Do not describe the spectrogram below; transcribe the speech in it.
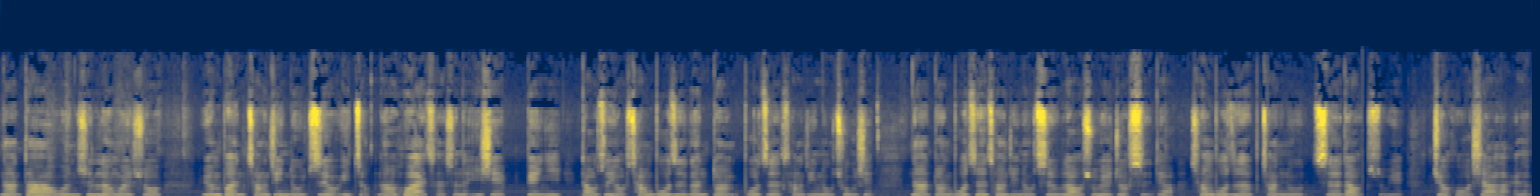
那达尔文是认为说，原本长颈鹿只有一种，然后后来产生了一些变异，导致有长脖子跟短脖子的长颈鹿出现。那短脖子的长颈鹿吃不到树叶就死掉，长脖子的长颈鹿吃得到树叶就活下来了。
